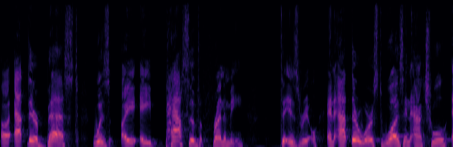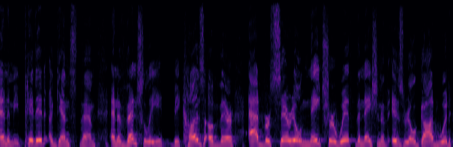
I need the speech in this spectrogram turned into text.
uh, at their best, was a, a passive frenemy to Israel, and at their worst was an actual enemy, pitted against them. And eventually, because of their adversarial nature with the nation of Israel, God would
